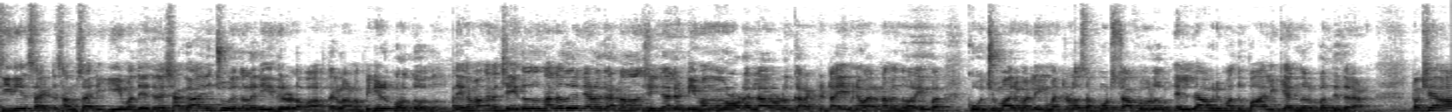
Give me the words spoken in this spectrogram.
സീരിയസ് ആയിട്ട് സംസാരിക്കുകയും അദ്ദേഹത്തിനെ ശകാരിച്ചു എന്നുള്ള രീതിയിലുള്ള വാർത്തകളാണ് പിന്നീട് പുറത്തു വന്നത്. അദ്ദേഹം അങ്ങനെ ചെയ്തത് നല്ലത് തന്നെയാണ്. കാരണം എന്താണെന്ന് വെച്ച് കഴിഞ്ഞാൽ ടീം അംഗങ്ങളോട് എല്ലാവരോടും കറക്റ്റ് ടൈമിന് വരണം എന്ന് പറയുമ്പോൾ കോച്ചുമാരും അല്ലെങ്കിൽ മറ്റുള്ള സപ്പോർട്ട് സ്റ്റാഫുകളും എല്ലാവരും അത് പാലിക്കാൻ നിർബന്ധിതരാണ്. പക്ഷേ ആ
